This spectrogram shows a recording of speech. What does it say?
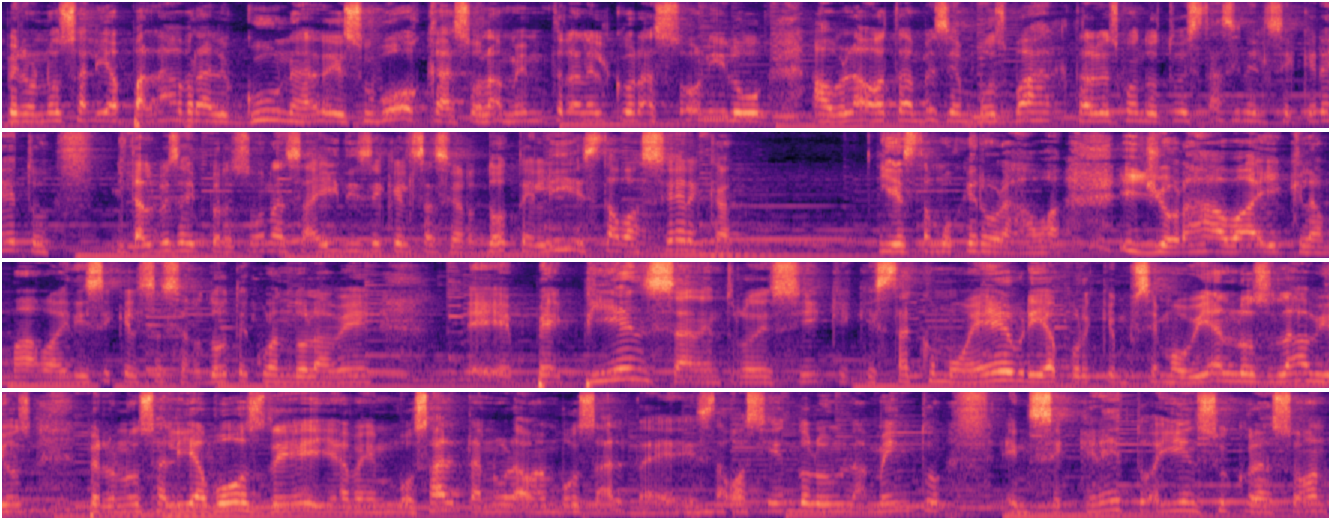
pero no salía palabra alguna de su boca, solamente en el corazón y lo hablaba tal vez en voz baja, tal vez cuando tú estás en el secreto y tal vez hay personas ahí, dice que el sacerdote Elí estaba cerca. Y esta mujer oraba y lloraba y clamaba. Y dice que el sacerdote cuando la ve eh, piensa dentro de sí que, que, está como ebria porque se movían los labios, pero no salía voz de ella en voz alta, no oraba en voz alta. Eh, estaba haciéndolo un lamento en secreto ahí en su corazón.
